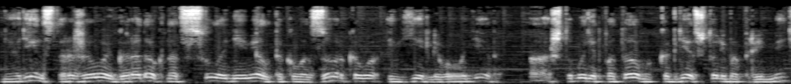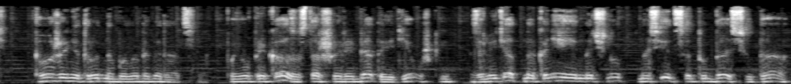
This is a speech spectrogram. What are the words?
Ни один сторожевой городок над Сулой не имел такого зоркого и въедливого деда. А что будет потом, как дед что-либо приметит, тоже нетрудно было догадаться. По его приказу старшие ребята и девушки залетят на коне и начнут носиться туда-сюда,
